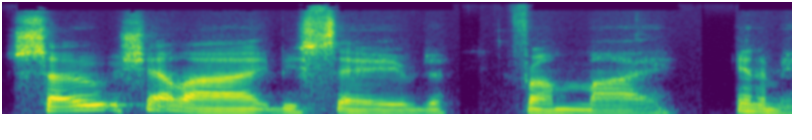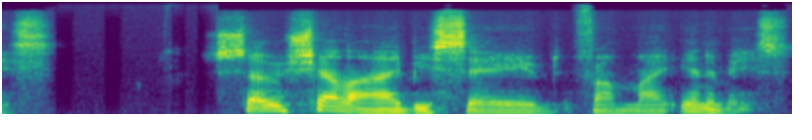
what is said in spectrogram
So shall I be saved from my enemies. So shall I be saved from my enemies.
